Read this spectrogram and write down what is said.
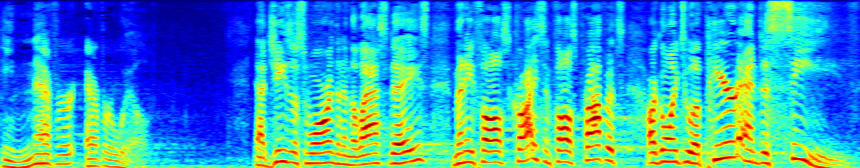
He never, ever will. Now, Jesus warned that in the last days, many false Christs and false prophets are going to appear and deceive,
